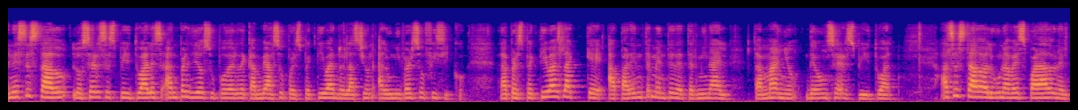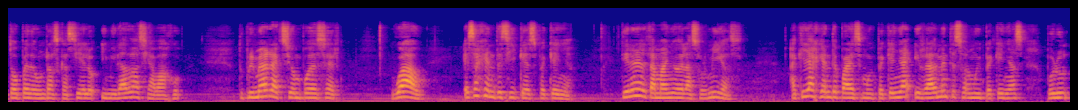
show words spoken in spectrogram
En este estado, los seres espirituales han perdido su poder de cambiar su perspectiva en relación al universo físico. La perspectiva es la que aparentemente determina el tamaño de un ser espiritual. ¿Has estado alguna vez parado en el tope de un rascacielo y mirado hacia abajo? Tu primera reacción puede ser ¡Wow! Esa gente sí que es pequeña. Tienen el tamaño de las hormigas. Aquella gente parece muy pequeña y realmente son muy pequeñas por,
